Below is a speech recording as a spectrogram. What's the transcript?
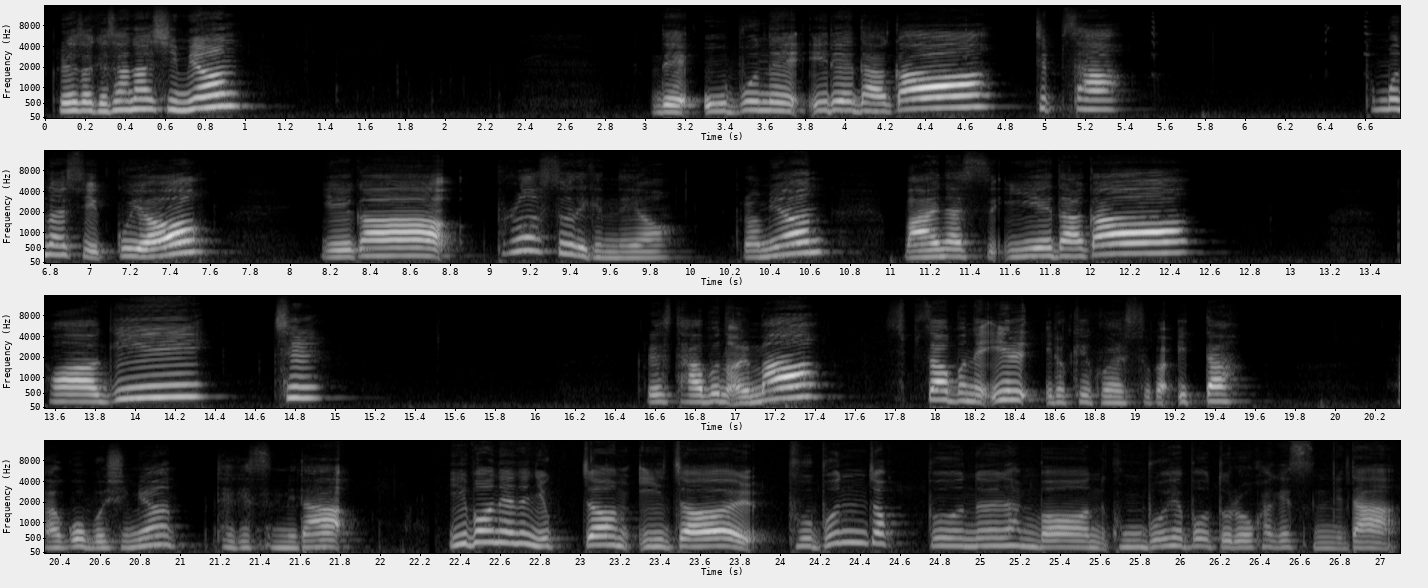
그래서 계산하시면 네, 5분의 1에다가 14 통분할 수 있고요. 얘가 플러스 되겠네요. 그러면 마이너스 2에다가 더하기 7 그래서 답은 얼마? 14분의 1 이렇게 구할 수가 있다 라고 보시면 되겠습니다. 이번에는 6.2절 부분적분을 한번 공부해 보도록 하겠습니다.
